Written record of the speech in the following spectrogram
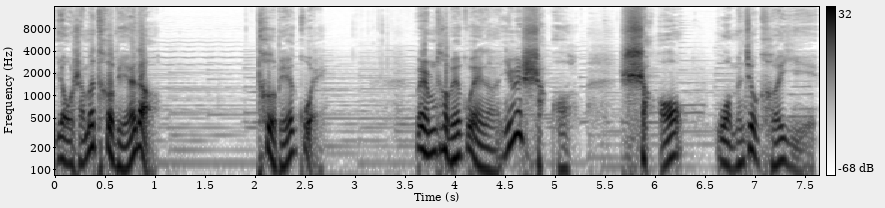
有什么特别的？特别贵，为什么特别贵呢？因为少，少我们就可以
